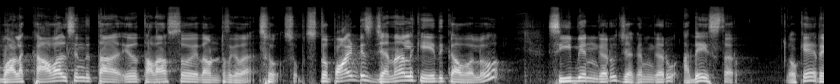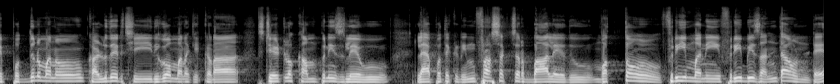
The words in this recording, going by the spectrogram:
వాళ్ళకి కావాల్సింది త ఏదో తదాస్తో ఏదో ఉంటుంది కదా. So so the point is జనాలకి ఏది కావాలో సిబిఎన్ గారు జగన్ గారు అదే ఇస్తారు. ఓకే? రేపు పొద్దున మనం కళ్ళు తెరిచి ఇదిగో మనకి ఇక్కడ స్టేట్లో కంపెనీస్ లేవు లేకపోతే ఇక్కడ ఇన్ఫ్రాస్ట్రక్చర్ బాగాలేదు మొత్తం ఫ్రీ మనీ ఫ్రీ బీజ్ అంటా ఉంటే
